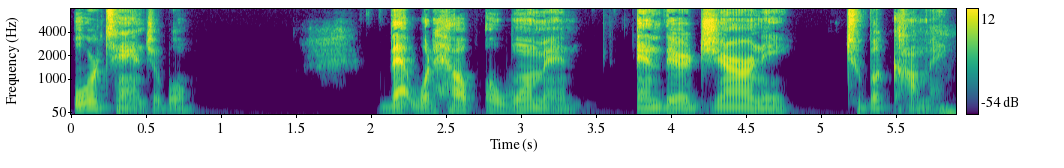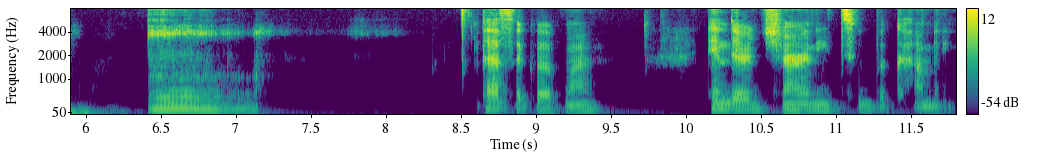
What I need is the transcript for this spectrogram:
or tangible, that would help a woman in their journey to becoming? Mm. That's a good one. In their journey to becoming.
